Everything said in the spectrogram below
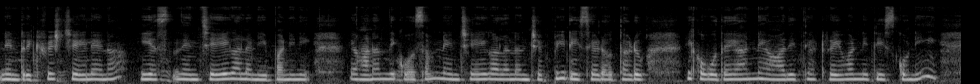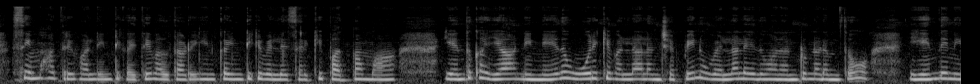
నేను రిక్వెస్ట్ చేయలేనా? ఎస్ నేను చేయగలను. నీ పనిని ఆనంది కోసం నేను చేయగలనని చెప్పి డిసైడ్ అవుతాడు. ఇక ఉదయాన్నే ఆదిత్య డ్రైవర్ని తీసుకొని సింహాద్రి వాళ్ళ ఇంటికి అయితే వెళ్తాడు. ఇంకా ఇంటికి వెళ్ళేసరికి పద్మమ్మ ఎందుకయ్యా? నిన్నేదో ఊరికి వెళ్ళాలని చెప్పి నువ్వు వెళ్ళలేదు అని అంటుండడంతో ఏంది నీ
